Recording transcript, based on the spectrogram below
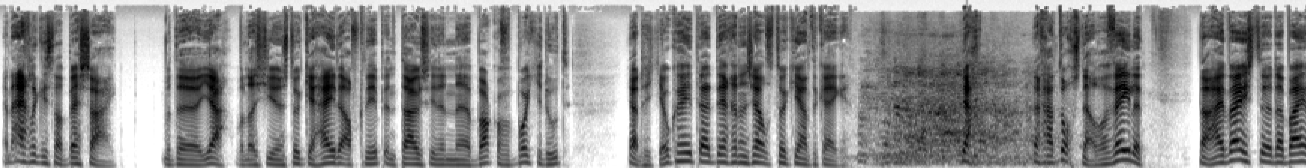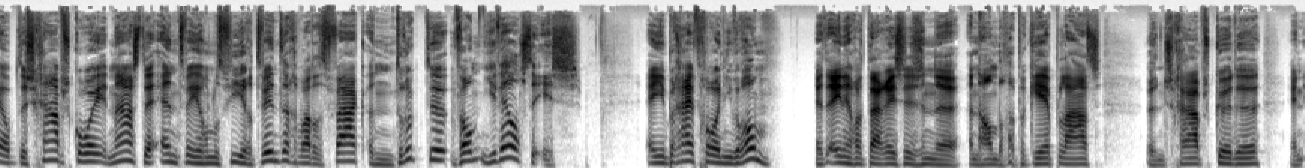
En eigenlijk is dat best saai. Want, ja, want als je een stukje heide afknipt en thuis in een bak of een potje doet, ja, dan zit je ook de hele tijd tegen eenzelfde stukje aan te kijken. ja, dan gaat toch snel vervelen. Nou, hij wijst eh, daarbij op de schaapskooi naast de N224, wat het vaak een drukte van je welste is. En je begrijpt gewoon niet waarom. Het enige wat daar is, is een, eh, een handige parkeerplaats, een schaapskudde, een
